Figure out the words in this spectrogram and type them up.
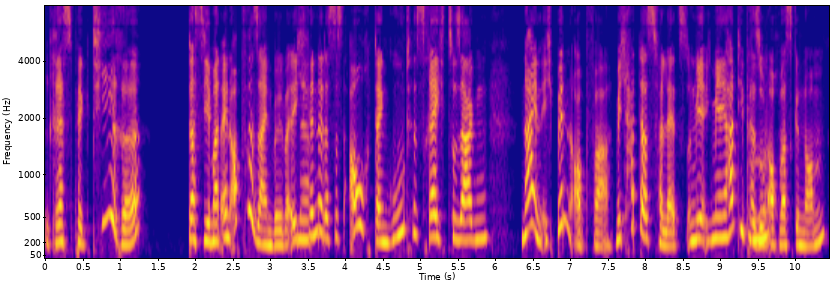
respektiere, dass jemand ein Opfer sein will, weil ich Ja. finde, das ist auch dein gutes Recht zu sagen, nein, ich bin Opfer. Mich hat das verletzt und mir, mir hat die Person auch was genommen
